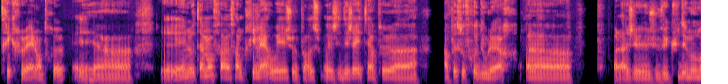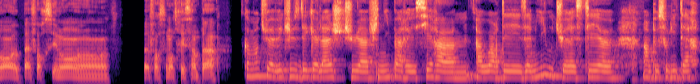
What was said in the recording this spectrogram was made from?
très cruels entre eux et, et notamment fin, fin de primaire, oui, je j'ai déjà été un peu un peu souffre-douleur. Euh, voilà, j'ai vécu des moments euh, pas forcément, euh, pas forcément très sympas. Comment tu as vécu ce décalage? Tu as fini par réussir à, avoir des amis ou tu es resté un peu solitaire?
